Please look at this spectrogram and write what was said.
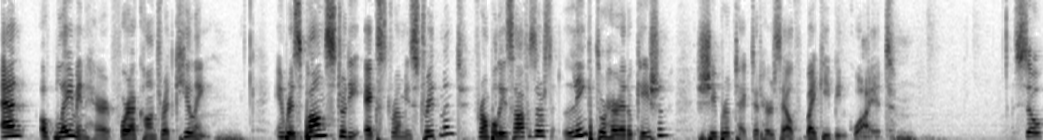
and of blaming her for a contract killing. In response to the extra mistreatment from police officers linked to her education, she protected herself by keeping quiet. So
